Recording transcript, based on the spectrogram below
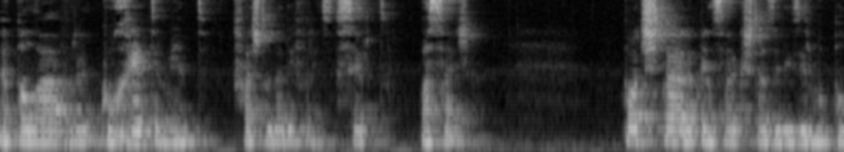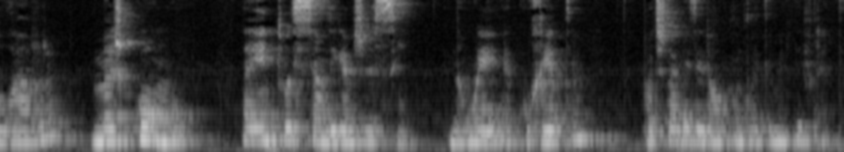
a palavra corretamente faz toda a diferença, certo? Ou seja, podes estar a pensar que estás a dizer uma palavra, mas como a entoação, digamos assim, não é a correta, pode estar a dizer algo completamente diferente.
